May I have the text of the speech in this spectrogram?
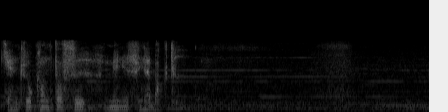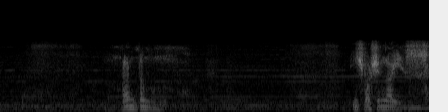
Kent lokantası menüsüne baktı. Random. İş başındayız.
